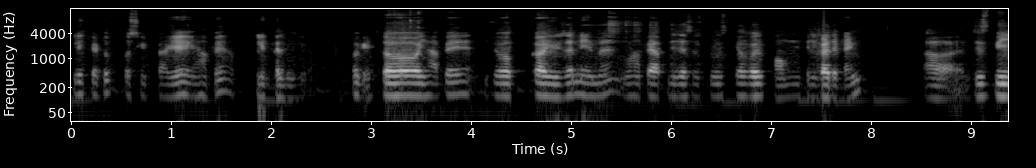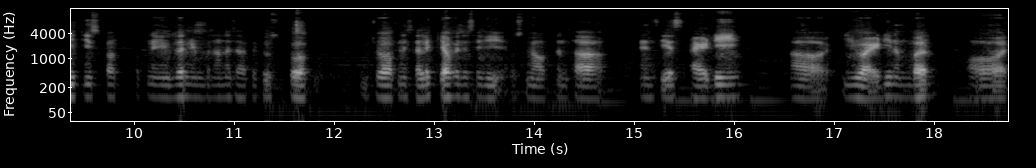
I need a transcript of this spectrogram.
क्लिक टू प्रोसीड का आगे यहाँ पे आप क्लिक कर लीजिएगा। ओके तो यहाँ पे जो आपका यूज़र नेम है, वहाँ पे आपने जैसे चूज़ किया होगा फॉर्म फिल करते टाइम जिस भी चीज़ को आप अपने यूज़र नेम बनाना चाहते थे, उसको जो आपने सेलेक्ट किया होगा, जैसे कि उसमें ऑप्शन था N C S I D U I D number और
